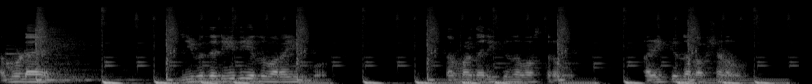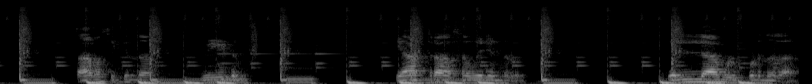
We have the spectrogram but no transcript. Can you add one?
നമ്മുടെ ജീവിത രീതി എന്ന് പറയുമ്പോൾ നമ്മൾ ധരിക്കുന്ന വസ്ത്രവും കഴിക്കുന്ന ഭക്ഷണവും താമസിക്കുന്ന വീടും യാത്രാ സൗകര്യങ്ങളും എല്ലാം ഉൾപ്പെടുന്നതാണ്.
